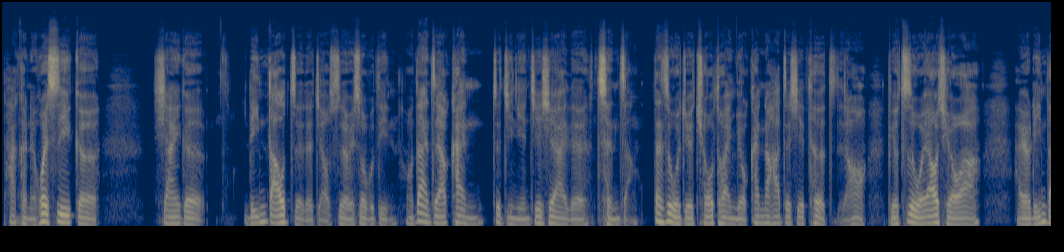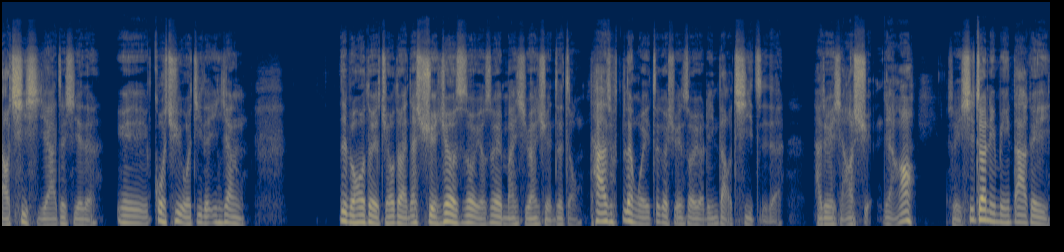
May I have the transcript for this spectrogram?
他可能会是一个像一个。领导者的角色也说不定哦，当然只要看这几年接下来的成长。但是我觉得球团有看到他这些特质，然后比如自我要求啊，还有领导气息啊这些的。因为过去我记得印象，日本火腿的球团在选秀的时候，有时候也蛮喜欢选这种，他认为这个选手有领导气质的，他就会想要选这样哦。所以西川黎明大家可以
